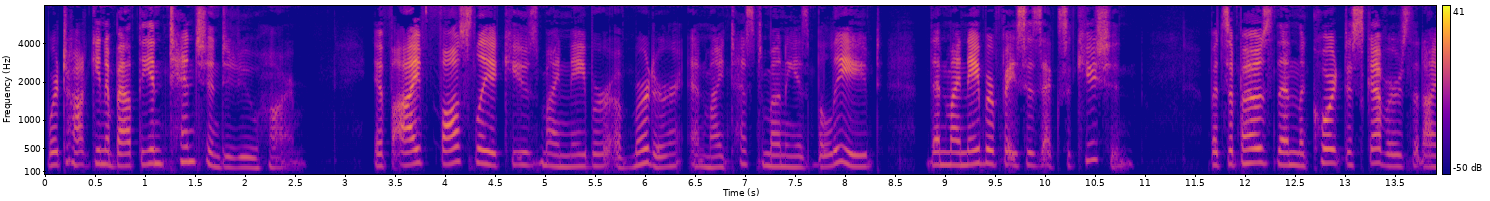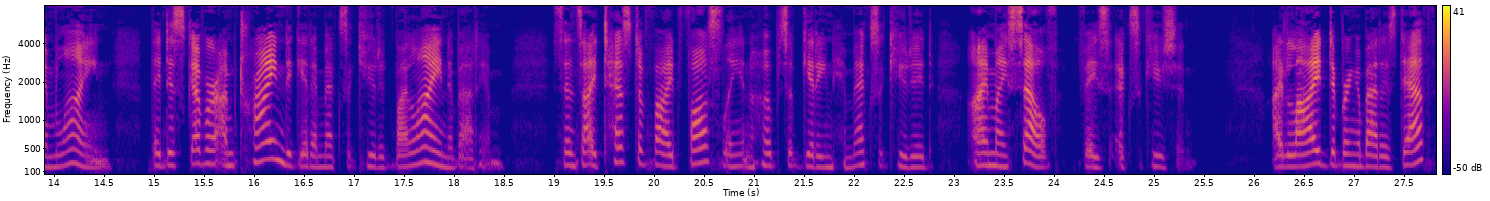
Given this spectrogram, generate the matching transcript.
we're talking about the intention to do harm. If I falsely accuse my neighbor of murder and my testimony is believed, then my neighbor faces execution. But suppose then the court discovers that I'm lying. They discover I'm trying to get him executed by lying about him. Since I testified falsely in hopes of getting him executed, I myself face execution. I lied to bring about his death,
